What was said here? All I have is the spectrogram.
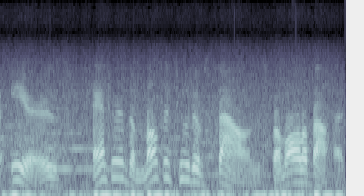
our ears enter the multitude of sounds from all about us.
